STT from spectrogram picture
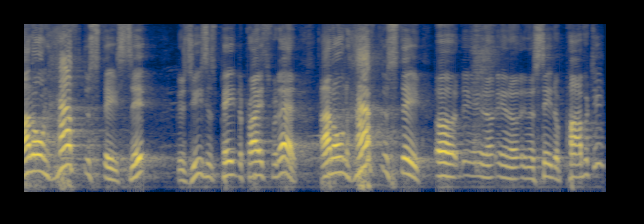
I don't have to stay sick because Jesus paid the price for that. I don't have to stay uh, in, a, in, a, in a state of poverty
